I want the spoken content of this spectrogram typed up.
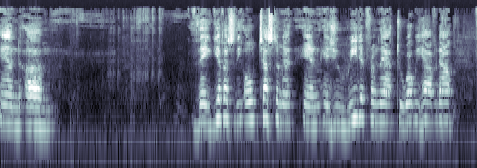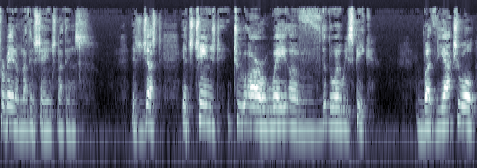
and um, they give us the Old Testament, and as you read it from that to what we have now, verbatim, nothing's changed. Nothing's. It's just it's changed to our way of the, the way we speak, but the actual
